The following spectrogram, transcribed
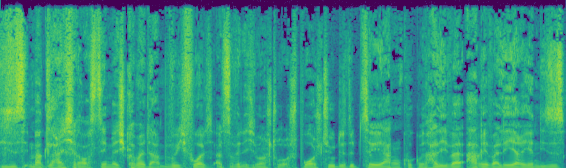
dieses immer Gleiche rausnehmen. Ich komme mir da wirklich vor, als wenn ich immer Sportstudio 70er Jahren gucke mit Harry, Harry Valerien, dieses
